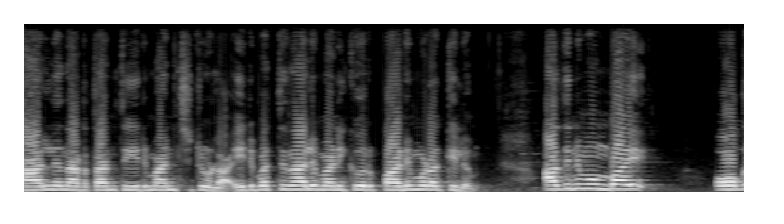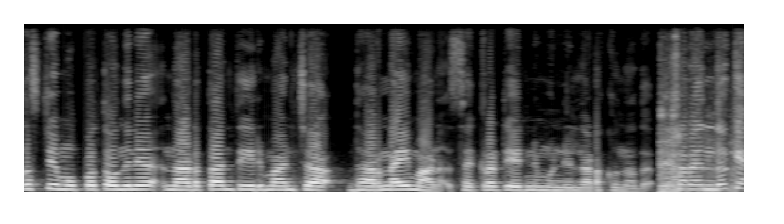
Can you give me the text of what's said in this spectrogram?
നാലിന് നടത്താൻ തീരുമാനിച്ചിട്ടുള്ള ഇരുപത്തിനാല് മണിക്കൂർ പണിമുടക്കിലും അതിനു മുമ്പായി ഓഗസ്റ്റ് മുപ്പത്തൊന്നിന് നടത്താൻ തീരുമാനിച്ച ധർണയുമാണ് സെക്രട്ടേറിയറ്റിന് മുന്നിൽ നടക്കുന്നത്. സർ എന്തൊക്കെ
